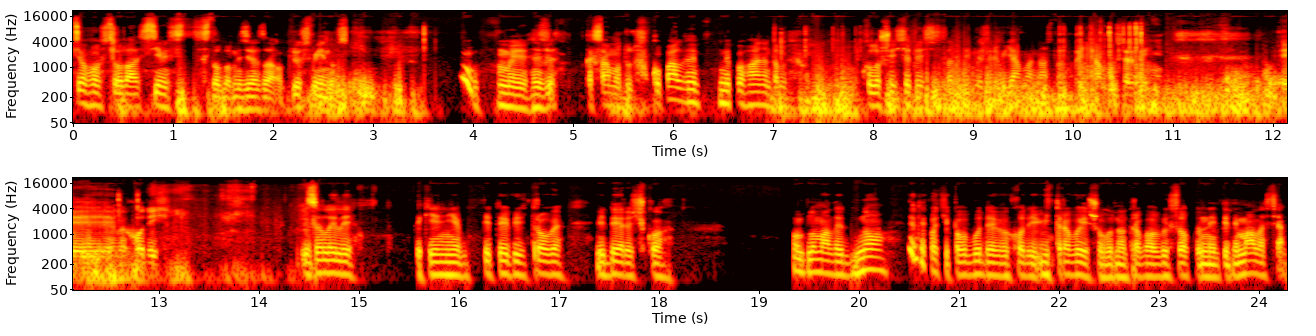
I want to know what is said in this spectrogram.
цього стола з цим столом зв'язав, плюс-мінус. Ну, ми так само тут вкопали непогано, там коло 60 см яма, нас тут яма всередині. Е, виходить, залили таке ні, 5-літрове відеречко, обламали дно, і тако, типу, буде виходить від трави, щоб воно трава високо не піднімалася,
